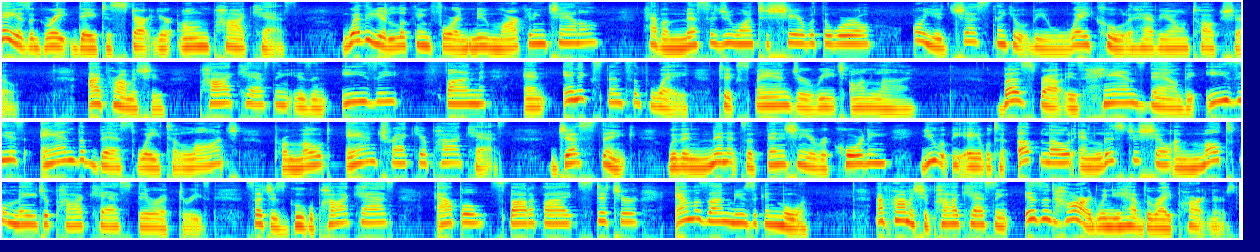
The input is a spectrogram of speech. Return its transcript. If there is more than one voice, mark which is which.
Speaker 1: Today is a great day to start your own podcast. Whether you're looking for a new marketing channel, have a message you want to share with the world, or you just think it would be way cool to have your own talk show. I promise you, podcasting is an easy, fun, and inexpensive way to expand your reach online. Buzzsprout is hands down the easiest and the best way to launch, promote, and track your podcast. Just think within minutes of finishing your recording, you would be able to upload and list your show on multiple major podcast directories such as Google Podcasts, Apple, Spotify, Stitcher, Amazon Music, and more. I promise you, podcasting isn't hard when you have the right partners.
